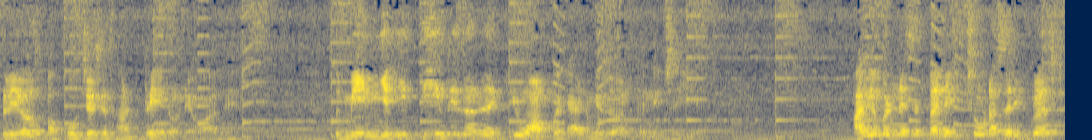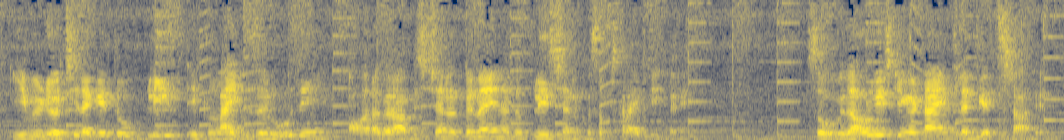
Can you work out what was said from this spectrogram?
प्लेयर्स और कोचेज के साथ ट्रेन होने वाले हैं। तो मेन यही तीन रीजन है क्यों आपको अकेडमी ज्वाइन करनी चाहिए। आगे बढ़ने से पहले एक छोटा सा रिक्वेस्ट ये वीडियो अच्छी लगे तो प्लीज़ एक लाइक ज़रूर दें, और अगर आप इस चैनल पर नए हैं तो प्लीज़ चैनल को सब्सक्राइब भी करें। So without wasting time let get started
